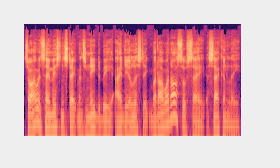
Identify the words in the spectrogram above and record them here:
So I would say mission statements need to be idealistic, but I would also say, secondly,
